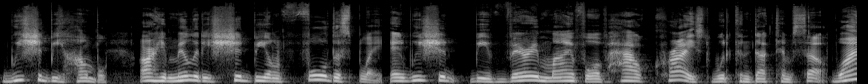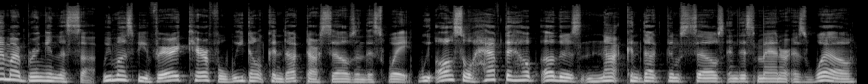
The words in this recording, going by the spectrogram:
we should be humble. Our humility should be on full display, and we should be very mindful of how Christ would conduct himself. Why am I bringing this up? We must be very careful we don't conduct ourselves in this way. We also have to help others not conduct themselves in this manner as well.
